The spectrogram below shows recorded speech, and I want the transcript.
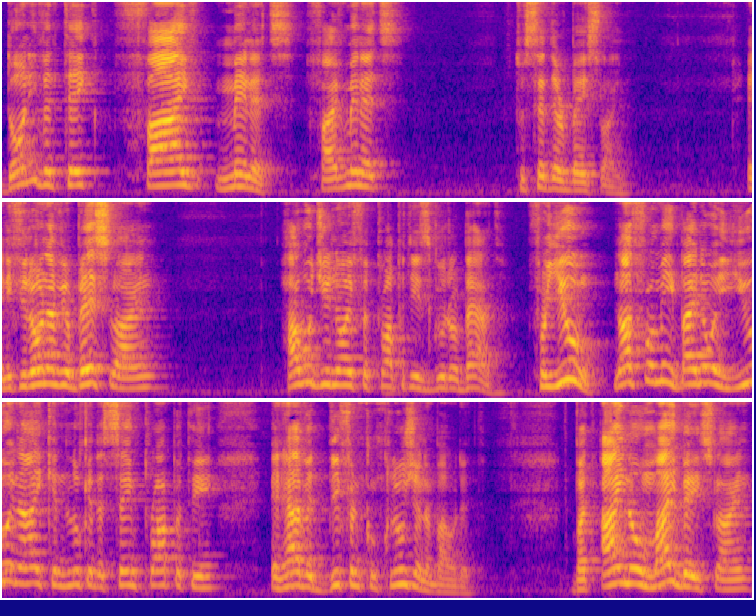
don't even take five minutes, five minutes to set their baseline. And if you don't have your baseline, how would you know if a property is good or bad? For you, not for me. By the way, you and I can look at the same property and have a different conclusion about it. But I know my baseline.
